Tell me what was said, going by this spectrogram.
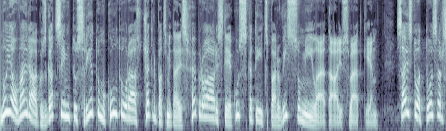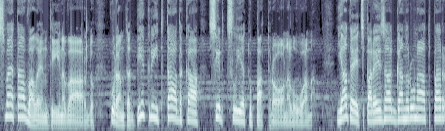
Nu jau vairākus gadsimtus rietumu kultūrās 14. februāris tiek uzskatīts par visu mīlētāju svētkiem, saistot tos ar svētā Valentīna vārdu, kuram tad piekrīt tāda kā sirdslietu patrona loma. Jāteic, pareizāk gan runāt par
